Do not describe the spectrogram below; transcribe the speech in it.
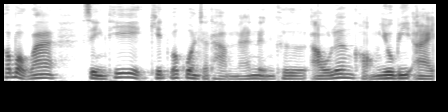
เขาบอกว่าสิ่งที่คิดว่าควรจะทำนะหนึ่งคือเอาเรื่องของ UBI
